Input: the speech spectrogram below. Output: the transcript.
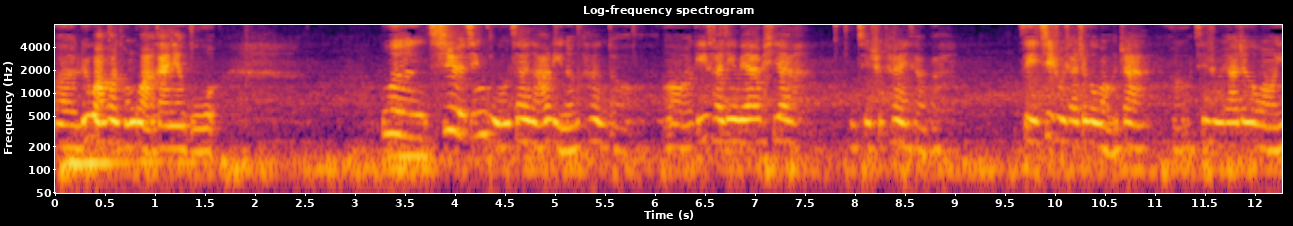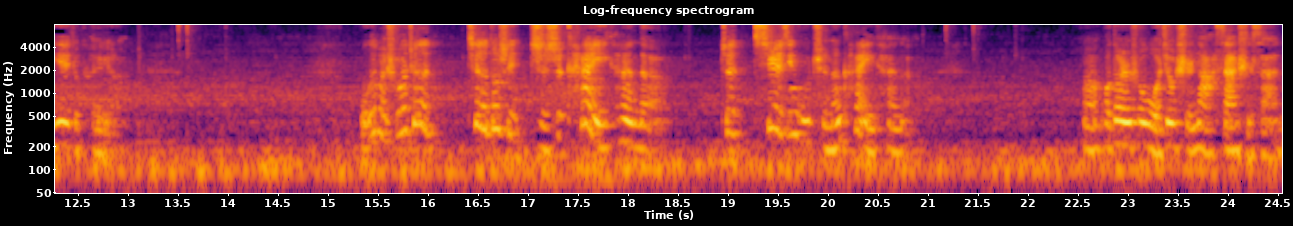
呃铝管换铜管概念股。问七月金股在哪里能看到？哦，第一财经 VIP 啊，你继续看一下吧。自己记住一下这个网站啊，记住一下这个网页就可以了。我跟你们说，这个这个都是只是看一看的，这七月金股只能看一看的。啊，好多人说我就是那三十三，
